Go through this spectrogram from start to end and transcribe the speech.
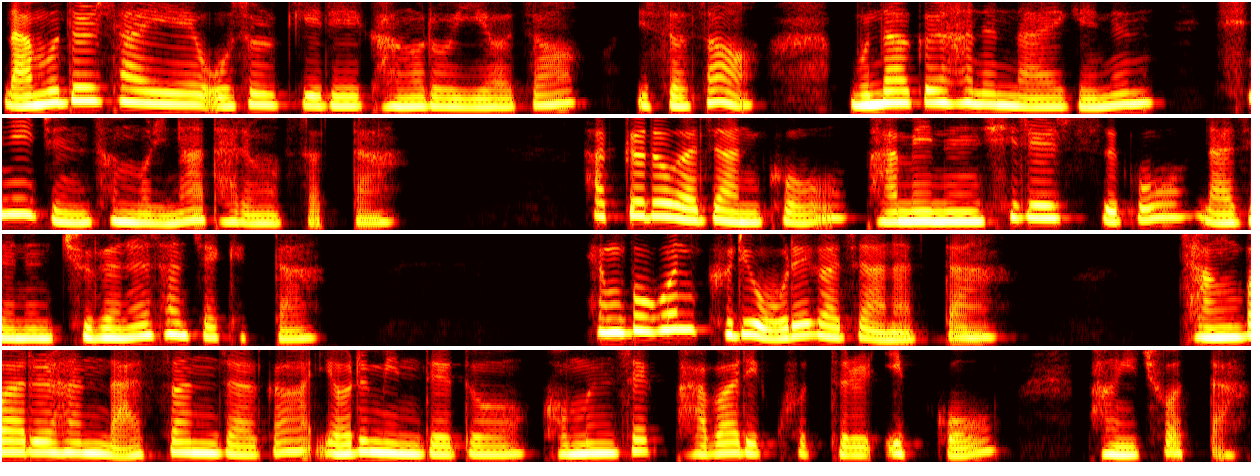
나무들 사이에 오솔길이 강으로 이어져 있어서 문학을 하는 나에게는 신이 준 선물이나 다름없었다. 학교도 가지 않고 밤에는 시를 쓰고 낮에는 주변을 산책했다. 행복은 그리 오래 가지 않았다. 장발을 한 낯선 자가 여름인데도 검은색 바바리 코트를 입고 방이 추웠다.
